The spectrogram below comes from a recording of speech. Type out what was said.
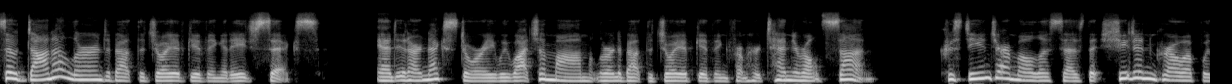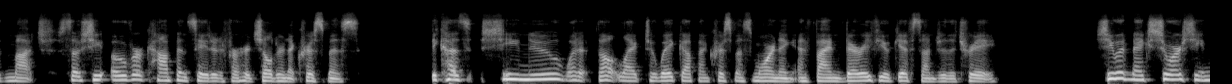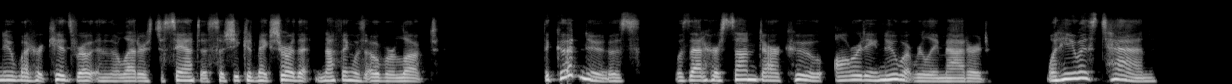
So Donna learned about the joy of giving at age six. And in our next story, we watch a mom learn about the joy of giving from her 10 year old son. Christine Jarmola says that she didn't grow up with much, so she overcompensated for her children at Christmas because she knew what it felt like to wake up on Christmas morning and find very few gifts under the tree. She would make sure she knew what her kids wrote in their letters to Santa so she could make sure that nothing was overlooked. The good news was that her son Darku already knew what really mattered. When he was 10,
